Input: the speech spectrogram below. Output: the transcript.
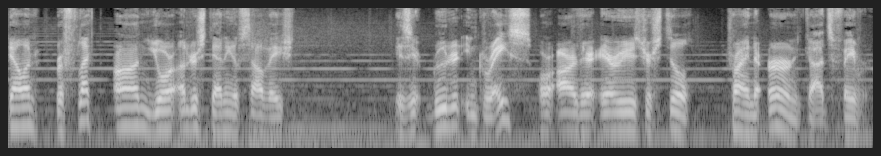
gentlemen, reflect on your understanding of salvation. Is it rooted in grace, or are there areas you're still trying to earn God's favor?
